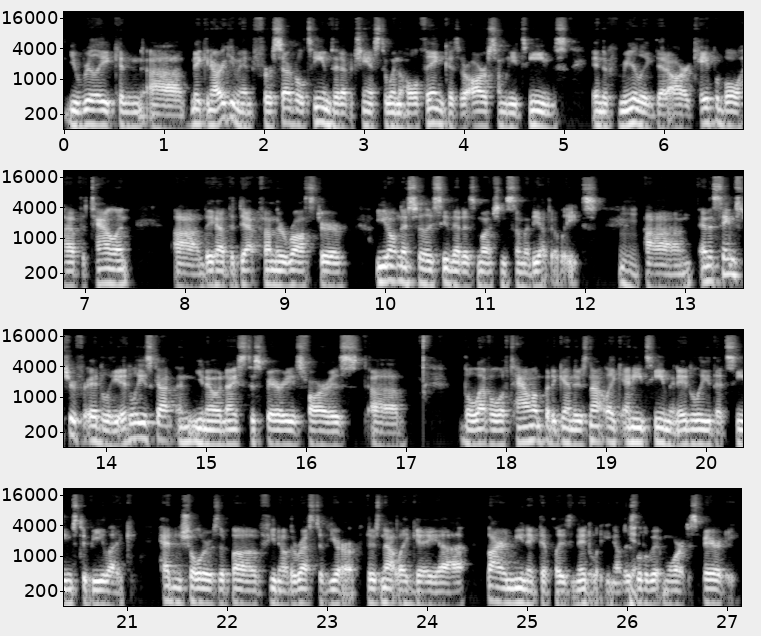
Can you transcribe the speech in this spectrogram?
you really can uh, make an argument for several teams that have a chance to win the whole thing because there are so many teams in the Premier League that are capable, have the talent, uh, they have the depth on their roster. You don't necessarily see that as much in some of the other leagues. Mm-hmm. Um, and the same is true for Italy. Italy's got you know a nice disparity as far as uh, the level of talent, but again, there's not like any team in Italy that seems to be like head and shoulders above you know the rest of Europe. There's not like a uh, Bayern Munich that plays in Italy. You know, there's yeah. a little bit more disparity.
